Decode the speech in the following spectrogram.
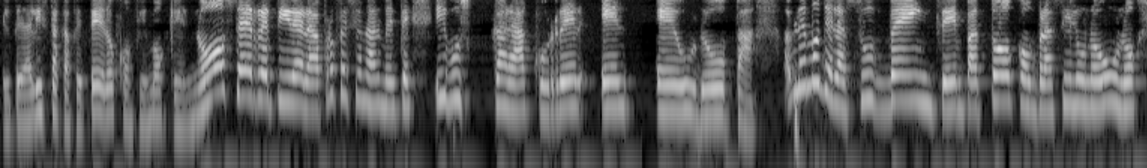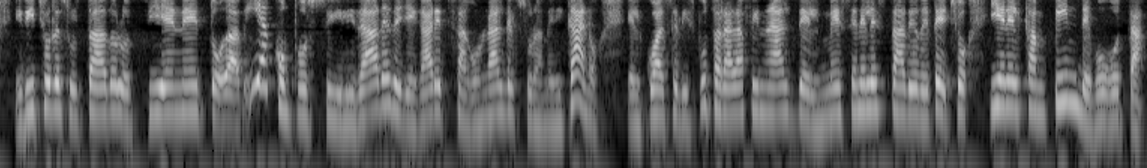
El pedalista cafetero confirmó que no se retirará profesionalmente y buscará correr en Europa. Hablemos de la Sud-20, empató con Brasil 1-1 y dicho resultado lo tiene todavía con posibilidades de llegar hexagonal del suramericano, el cual se disputará la final del mes en el Estadio de Techo y en el Campín de Bogotá.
